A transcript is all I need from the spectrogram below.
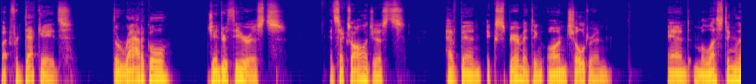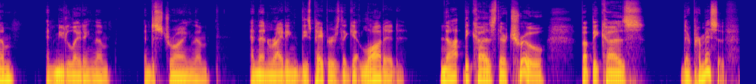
But for decades, the radical gender theorists and sexologists have been experimenting on children and molesting them and mutilating them and destroying them, and then writing these papers that get lauded not because they're true, but because they're permissive,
